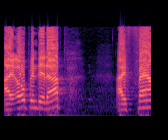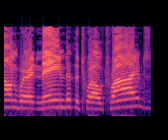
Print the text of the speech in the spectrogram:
I opened it up. I found where it named the 12 tribes.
